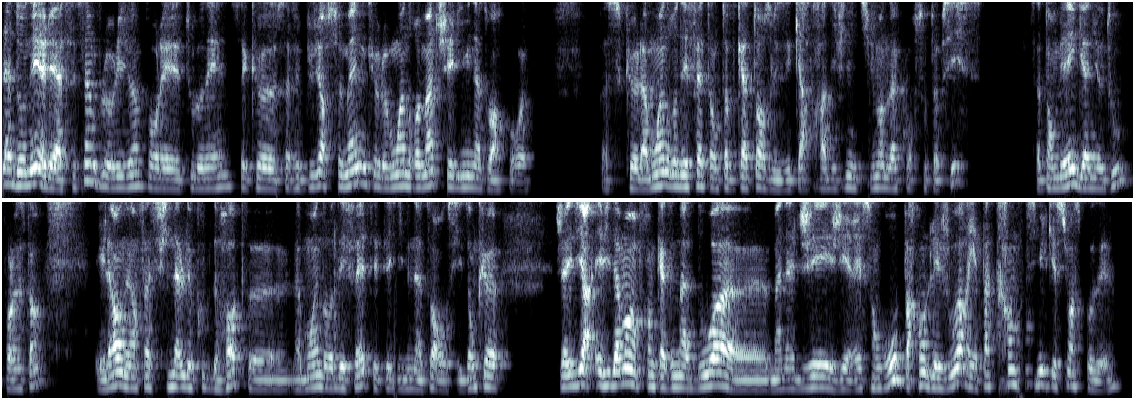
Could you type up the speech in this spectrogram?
La donnée, elle est assez simple, Olivier, pour les Toulonnais. C'est que ça fait plusieurs semaines que le moindre match est éliminatoire pour eux. Parce que la moindre défaite en top 14 les écartera définitivement de la course au top 6. Ça tombe bien, ils gagnent tout pour l'instant. Et là, on est en phase finale de Coupe d'Europe. la moindre défaite est éliminatoire aussi. Donc, j'allais dire, évidemment, Franck Azema doit manager et gérer son groupe. Par contre, les joueurs, il n'y a pas 36 000 questions à se poser. Et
